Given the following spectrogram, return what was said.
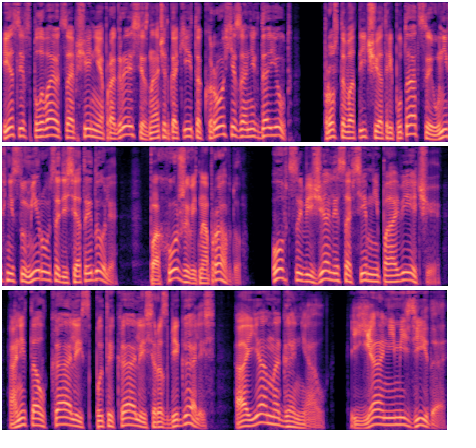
Если всплывают сообщения о прогрессе, значит, какие-то крохи за них дают. Просто в отличие от репутации, у них не суммируются десятые доли. Похоже ведь на правду. Овцы визжали совсем не по-овечьи. Они толкались, спотыкались, разбегались, а я нагонял. Я не Мизида,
